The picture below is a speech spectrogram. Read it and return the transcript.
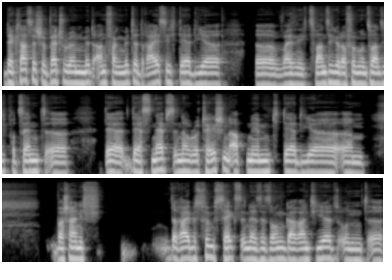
der klassische Veteran mit Anfang, Mitte 30, der dir, äh, weiß ich nicht, 20 oder 25 Prozent äh, der, der Snaps in der Rotation abnimmt, der dir ähm, wahrscheinlich drei bis fünf Sacks in der Saison garantiert und äh,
